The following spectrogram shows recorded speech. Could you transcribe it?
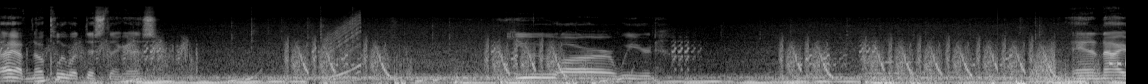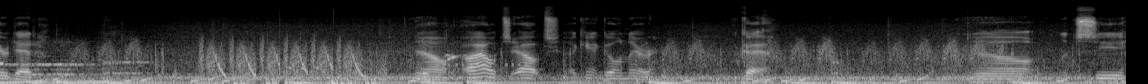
I have no clue what this thing is. You are weird. And now you're dead. Now, Ouch, ouch. I can't go in there. Okay. Now, let's see.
